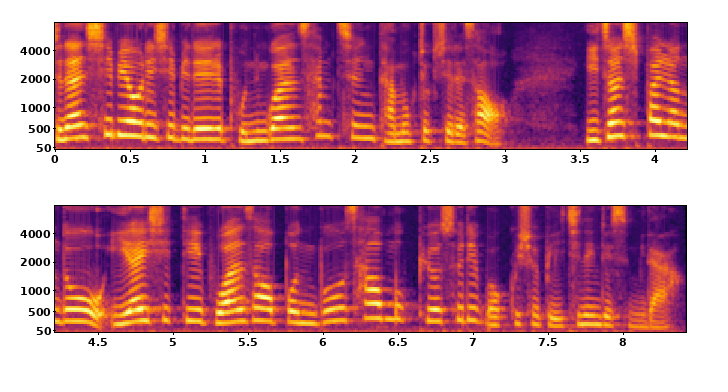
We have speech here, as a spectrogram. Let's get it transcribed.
지난 12월 21일 본관 3층 다목적실에서 2018년도 EICT 보안사업본부 사업목표 수립 워크숍이 진행됐습니다.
